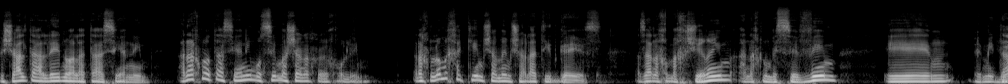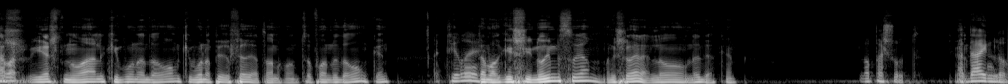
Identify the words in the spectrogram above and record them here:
ושאלת עלינו, על התעשיינים. אנחנו, התעשיינים, עושים מה שאנחנו יכולים. אנחנו לא מחכים שהממשלה תתגייס. אז אנחנו מכשירים, אנחנו מסבים, במידה... יש, יש תנועה לכיוון הדרום, כיוון הפריפריה, יותר נכון, צפון ודרום, כן? תראה... אתה מרגיש שינוי מסוים? אני שואל, אני לא, לא יודע, כן. לא פשוט. כן. עדיין לא.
